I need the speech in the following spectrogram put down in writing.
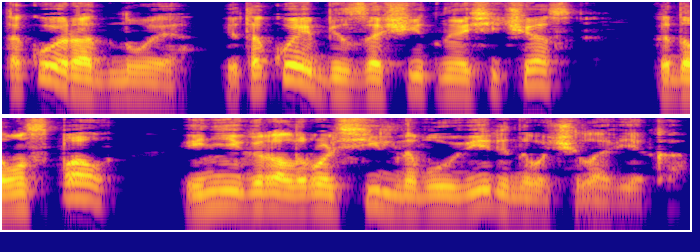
Такое родное и такое беззащитное сейчас, когда он спал и не играл роль сильного уверенного человека.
